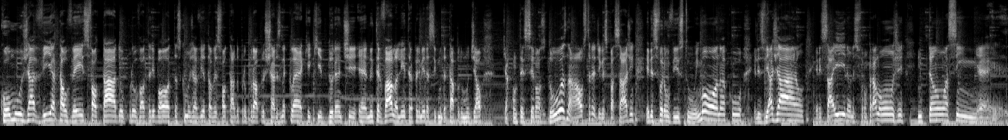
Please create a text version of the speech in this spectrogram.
como já havia talvez faltado pro Valtteri Bottas, como já havia talvez faltado pro próprio Charles Leclerc, que durante é, no intervalo ali entre a primeira e a segunda etapa do Mundial que aconteceram as duas na Áustria, diga-se passagem, eles foram vistos em Mônaco, eles viajaram, eles saíram, eles foram para longe. Então, assim, é,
